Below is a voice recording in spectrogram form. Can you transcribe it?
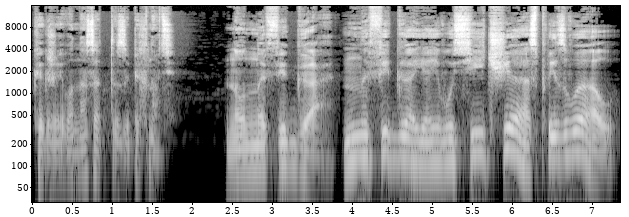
как же его назад-то запихнуть? Ну нафига? Нафига я его сейчас призвал?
